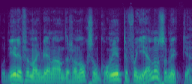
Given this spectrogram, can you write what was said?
Och det är det för Magdalena Andersson också. Hon kommer ju inte få igenom så mycket.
